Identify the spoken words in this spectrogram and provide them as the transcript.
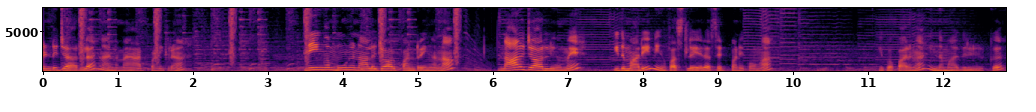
ரெண்டு ஜாரில் நான் இந்தமாதிரி ஆட் பண்ணிக்கிறேன். நீங்கள் மூணு நாலு ஜார் பண்ணுறீங்கன்னா நாலு ஜார்லேயுமே இது மாதிரி நீங்கள் ஃபஸ்ட் லேயரை செட் பண்ணிக்கோங்க. இப்போ பாருங்கள் இந்த மாதிரி இருக்குது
